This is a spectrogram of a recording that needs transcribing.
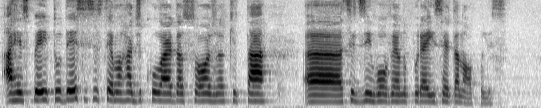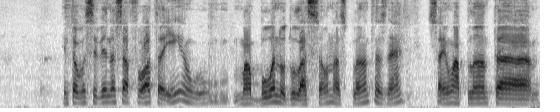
a respeito desse sistema radicular da soja que está uh, ah, se desenvolvendo por aí em Sertanópolis. Então você vê nessa foto aí uma boa nodulação nas plantas, né? Saiu uma planta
